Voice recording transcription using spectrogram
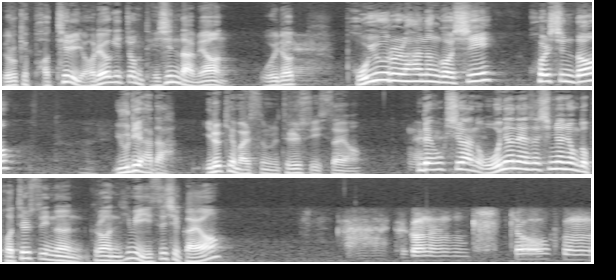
이렇게 버틸 여력이 좀 되신다면 오히려 보유를 하는 것이 훨씬 더 유리하다 이렇게 말씀을 드릴 수 있어요. 근데 혹시 한 5년에서 10년 정도 버틸 수 있는 그런 힘이 있으실까요? 아, 그거는 조금 뭐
